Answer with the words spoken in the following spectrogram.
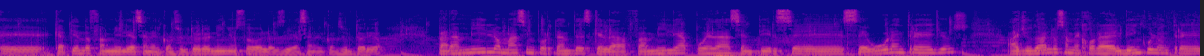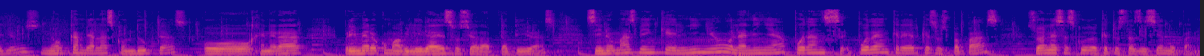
eh, que atiendo familias en el consultorio, niños todos los días en el consultorio, para mí lo más importante es que la familia pueda sentirse segura entre ellos, ayudarlos a mejorar el vínculo entre ellos, no cambiar las conductas o generar primero como habilidades socioadaptativas, sino más bien que el niño o la niña puedan, puedan creer que sus papás son ese escudo que tú estás diciendo, Pani.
